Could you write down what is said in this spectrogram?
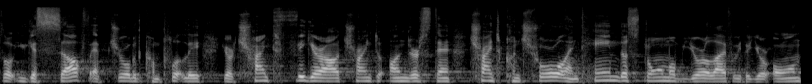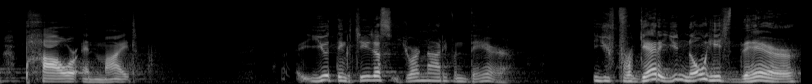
So you get self absorbed completely. You're trying to figure out, trying to understand, trying to control and tame the storm of your life with your own power and might. You think, Jesus, you're not even there. You forget it. You know He's there,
